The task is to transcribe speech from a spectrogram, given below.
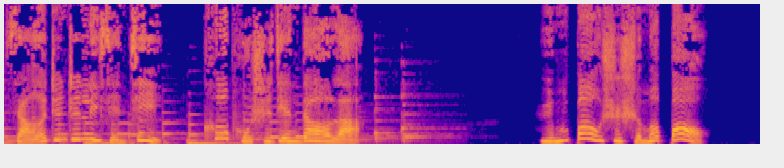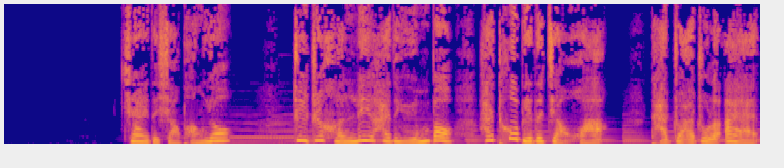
《小鹅真真历险记》科普时间到了。云豹是什么豹？亲爱的小朋友，这只很厉害的云豹还特别的狡猾，它抓住了爱爱，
